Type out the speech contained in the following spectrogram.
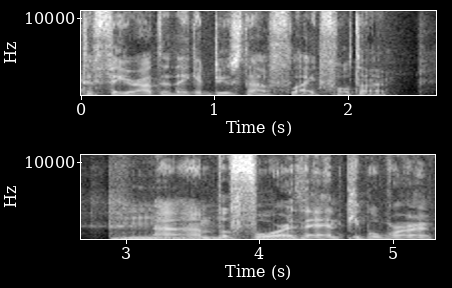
to figure out that they could do stuff like full time. Um, before then, people weren't,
